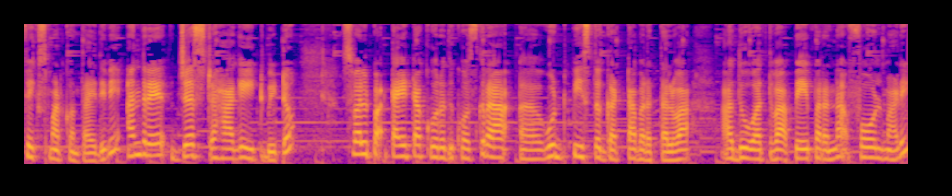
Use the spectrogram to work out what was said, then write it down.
ಫಿಕ್ಸ್ ಮಾಡ್ಕೊತಾ ಇದ್ದೀವಿ ಅಂದರೆ ಜಸ್ಟ್ ಹಾಗೆ ಇಟ್ಬಿಟ್ಟು ಸ್ವಲ್ಪ ಟೈಟಾಗಿ ಕೂರೋದಕ್ಕೋಸ್ಕರ ವುಡ್ ಪೀಸ್ದು ಗಟ್ಟ ಬರುತ್ತಲ್ವ? ಅದು ಅಥವಾ ಪೇಪರನ್ನು ಫೋಲ್ಡ್ ಮಾಡಿ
